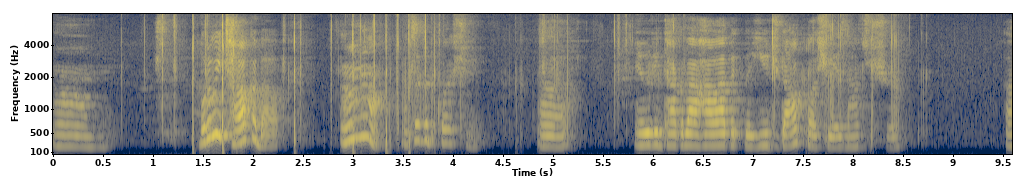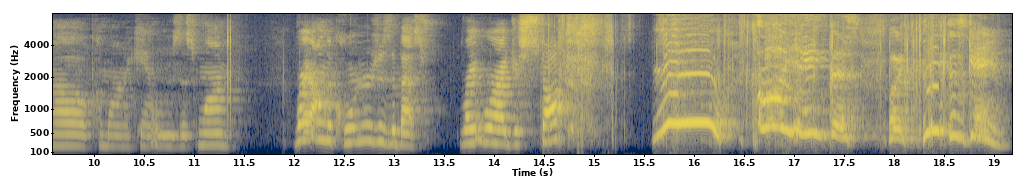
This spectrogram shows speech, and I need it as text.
Um, what do we talk about? I don't know. That's a good question. Uh, maybe we can talk about how epic the huge dog plushie is. That's for sure. Oh, come on. I can't lose this one. Right on the corners is the best. Right where I just stopped. No! I hate this! I hate this game!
